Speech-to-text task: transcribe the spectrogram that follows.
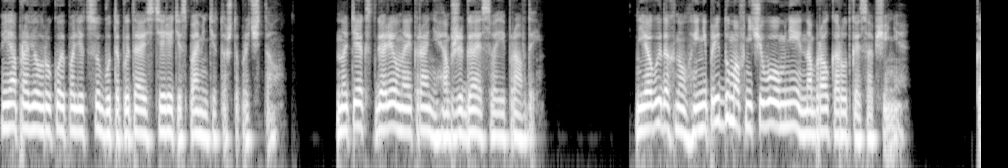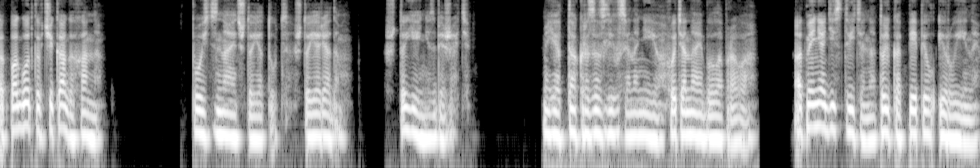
Я провел рукой по лицу, будто пытаясь стереть из памяти то, что прочитал. Но текст горел на экране, обжигая своей правдой. Я выдохнул и, не придумав ничего умнее, набрал короткое сообщение. Как погодка в Чикаго, Ханна. Пусть знает, что я тут, что я рядом, что ей не сбежать. Я так разозлился на нее, хоть она и была права. От меня действительно только пепел и руины.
